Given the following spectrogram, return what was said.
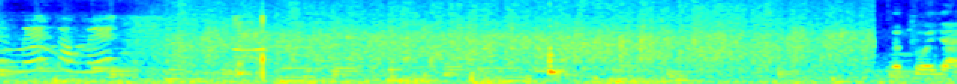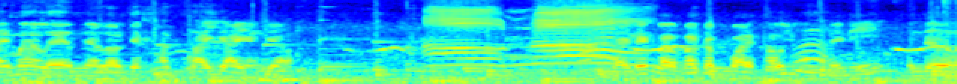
หนึ่งเมตรสองเมตรแต่ตัวใหญ่มากเลยเนี่ยเราจะคัดไซส์ใหญ่อย่างเดียวไซส์เล็กเราก็จะปล่อยเขาอยู่ในนี้เหมือนเดิม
